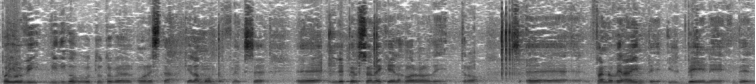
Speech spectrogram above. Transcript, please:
Poi io vi, vi, dico con tutta onestà che la Mondoflex, eh, le persone che lavorano dentro, eh, fanno veramente il bene del,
